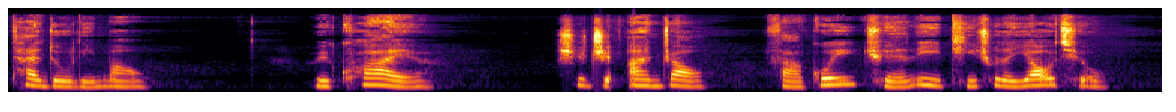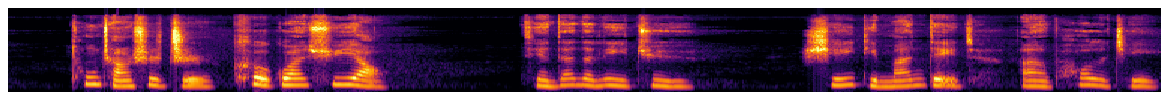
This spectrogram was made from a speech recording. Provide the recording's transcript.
态度礼貌。require 是指按照法规、权利提出的要求，通常是指客观需要。简单的例句：She demanded an apology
